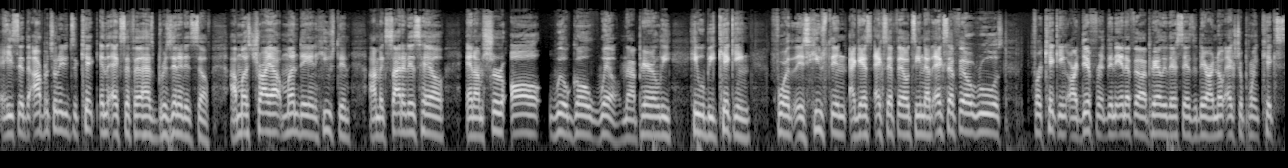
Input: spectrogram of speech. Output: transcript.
and he said the opportunity to kick in the XFL has presented itself. I must try out Monday in Houston. I'm excited as hell and I'm sure all will go well. Now, apparently, he will be kicking for this Houston, I guess, XFL team. Now, the XFL rules for kicking are different than the NFL. Apparently, there says that there are no extra point kicks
